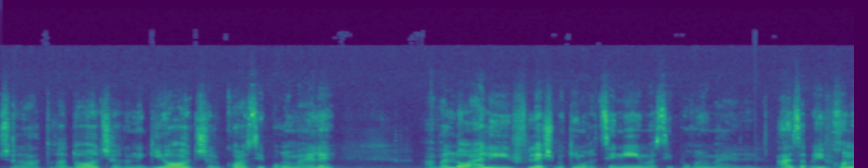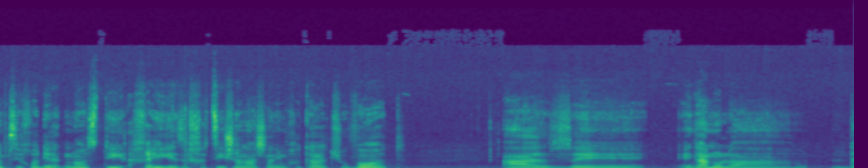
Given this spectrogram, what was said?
של ההטרדות, של הנגיעות, של כל הסיפורים האלה, אבל לא היה לי פלשבקים רציניים לסיפורים האלה. אז באבחון הפסיכודיאגנוסטי, אחרי איזה חצי שנה שאני מחכה לתשובות, אז uh, הגענו לד',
